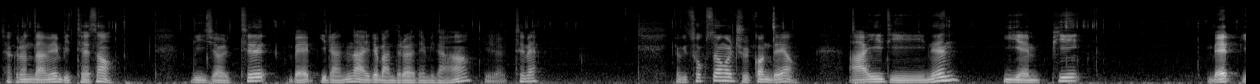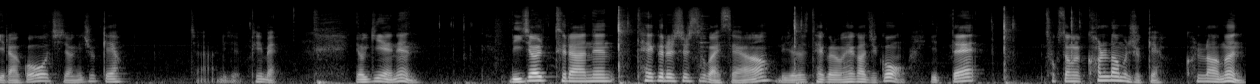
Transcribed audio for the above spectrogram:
자, 그런 다음에 밑에서 리절트 맵이라는 아이를 만들어야 됩니다. 리절트 맵. 여기 속성을 줄 건데요. id는 emp 맵이라고 지정해 줄게요. 자, 리절트 맵. 여기에는 리절트라는 태그를 쓸 수가 있어요. 리절트 태그라고 해가지고 이때 속성을 컬럼을 줄게요. 컬럼은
